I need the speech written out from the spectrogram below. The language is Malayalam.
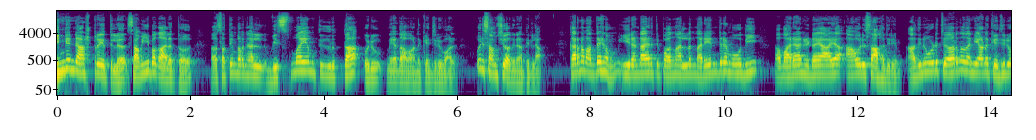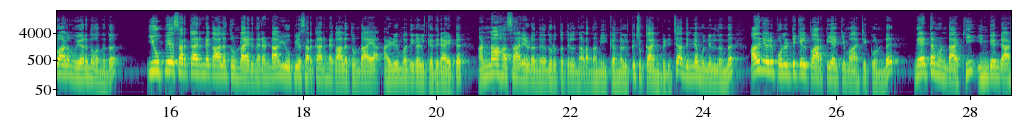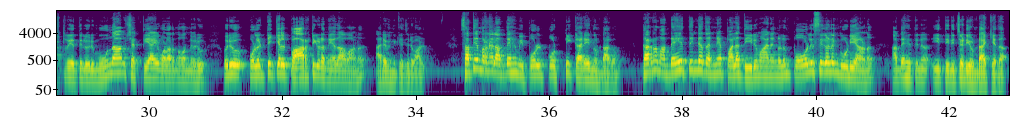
ഇന്ത്യൻ രാഷ്ട്രീയത്തിൽ സമീപകാലത്ത് സത്യം പറഞ്ഞാൽ വിസ്മയം തീർത്ത ഒരു നേതാവാണ് കെജ്രിവാൾ. ഒരു സംശയം അതിനകത്തില്ല. കാരണം അദ്ദേഹം ഈ രണ്ടായിരത്തി പതിനാലിൽ നരേന്ദ്രമോദി വരാനിടയായ ആ ഒരു സാഹചര്യം അതിനോട് ചേർന്ന് തന്നെയാണ് കെജ്രിവാളും ഉയർന്നു വന്നത്. യു പി എ സർക്കാരിന്റെ കാലത്തുണ്ടായിരുന്ന രണ്ടാം യു പി എ സർക്കാരിന്റെ കാലത്തുണ്ടായ അഴിമതികൾക്കെതിരായിട്ട് അണ്ണാ ഹസാരയുടെ നേതൃത്വത്തിൽ നടന്ന നീക്കങ്ങൾക്ക് ചുക്കാൻ പിടിച്ച് അതിന്റെ മുന്നിൽ നിന്ന് അതിനെ ഒരു പൊളിറ്റിക്കൽ പാർട്ടിയാക്കി മാറ്റിക്കൊണ്ട് നേട്ടമുണ്ടാക്കി ഇന്ത്യൻ രാഷ്ട്രീയത്തിൽ ഒരു മൂന്നാം ശക്തിയായി വളർന്നു വന്ന ഒരു ഒരു പൊളിറ്റിക്കൽ പാർട്ടിയുടെ നേതാവാണ് അരവിന്ദ് കെജ്രിവാൾ. സത്യം പറഞ്ഞാൽ അദ്ദേഹം ഇപ്പോൾ പൊട്ടിക്കരയുന്നുണ്ടാകും. കാരണം അദ്ദേഹത്തിന്റെ തന്നെ പല തീരുമാനങ്ങളും പോളിസികളും കൂടിയാണ് അദ്ദേഹത്തിന് ഈ തിരിച്ചടി ഉണ്ടാക്കിയത്.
